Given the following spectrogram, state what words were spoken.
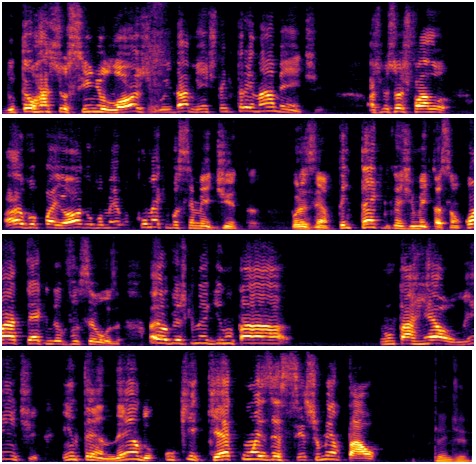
do teu raciocínio lógico e da mente. Tem que treinar a mente. As pessoas falam, ah, eu vou para yoga, eu vou... Como é que você medita? Por exemplo, tem técnicas de meditação. Qual é a técnica que você usa? Aí eu vejo que o neguinho não está não tá realmente entendendo o que quer com o exercício mental. Entendi.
